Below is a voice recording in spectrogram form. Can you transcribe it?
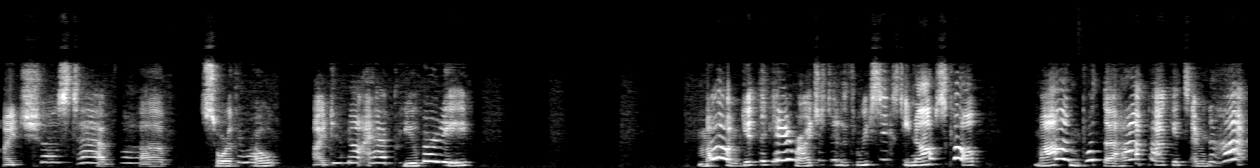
I just have a sore throat. I do not have puberty. Mom, get the camera. I just did a 360 knob scope. Mom, put the hot pockets. I mean the hot.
